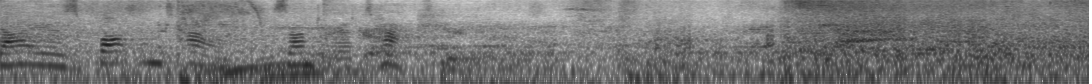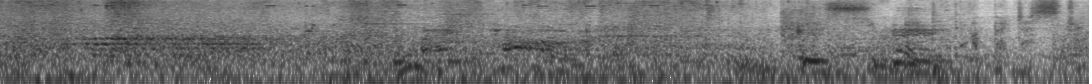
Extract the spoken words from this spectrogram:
Dire's bottom tower is under attack. My power is made. A better strategy.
